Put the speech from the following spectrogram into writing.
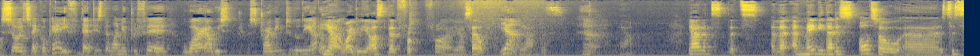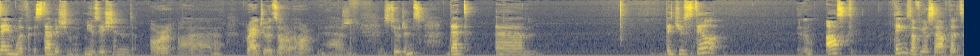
so it's like okay if that is the one you prefer why are we striving to do the other Yeah. one Why do you ask that for for yourself? Yeah. Yeah. That's yeah yeah. Yeah. That's that's and that and maybe that is also uh, it's the same with established musicians or uh, graduates or or uh, students that um, that you still uh, ask things of yourself that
